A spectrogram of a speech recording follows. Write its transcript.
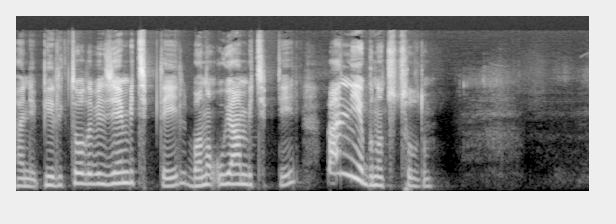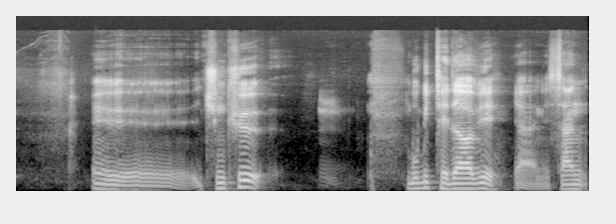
hani birlikte olabileceğim bir tip değil. Bana uyan bir tip değil. Ben niye buna tutuldum? Ee, çünkü bu bir tedavi yani sen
